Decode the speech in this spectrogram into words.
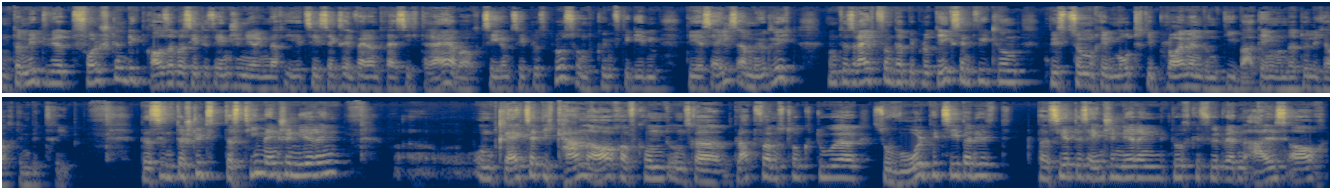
Und damit wird vollständig browserbasiertes Engineering nach IEC 61131.3, aber auch C und C++ und künftig eben DSLs ermöglicht. Und das reicht von der Bibliotheksentwicklung bis zum Remote Deployment und Debugging und natürlich auch dem Betrieb. Das unterstützt das Team Engineering und gleichzeitig kann auch aufgrund unserer Plattformstruktur sowohl PC-basiertes Engineering durchgeführt werden, als auch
